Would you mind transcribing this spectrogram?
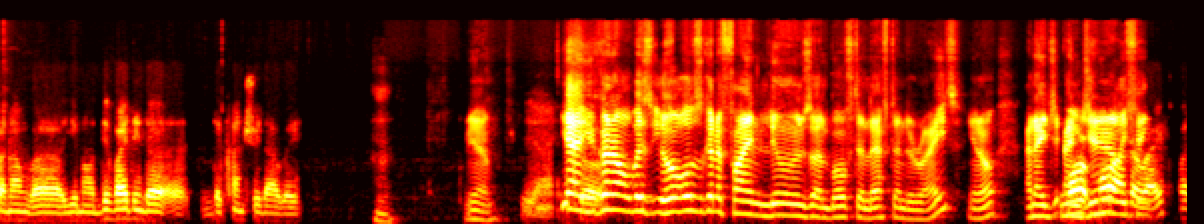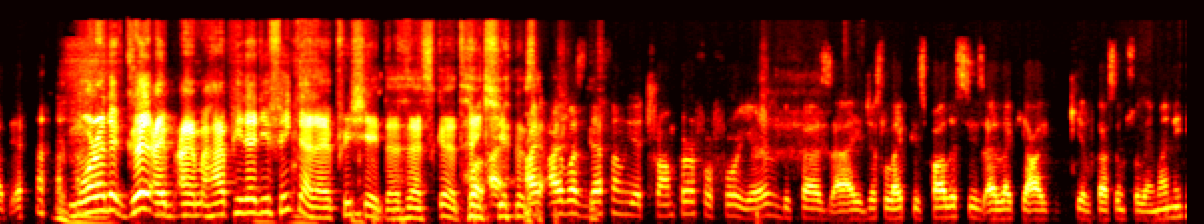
kind of, uh, you know, dividing the the country that way. Yeah, Yeah. yeah. You're gonna always you're always gonna find loons on both the left and the right. You know, and I g- more, I more generally on the think right, but yeah. more on the good. I I'm happy that you think that. I appreciate that. That's good. Well, Thank you. I, I, I was definitely a Trumper for four years because I just liked his policies. I like how he killed Qasem Soleimani.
